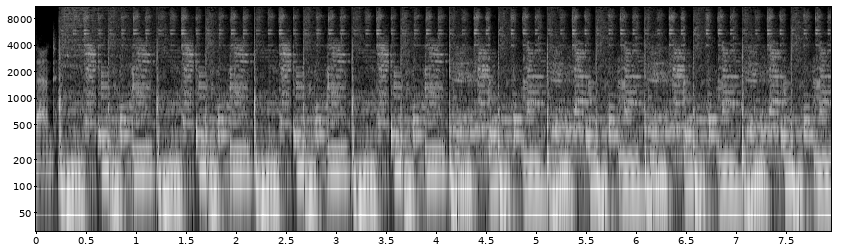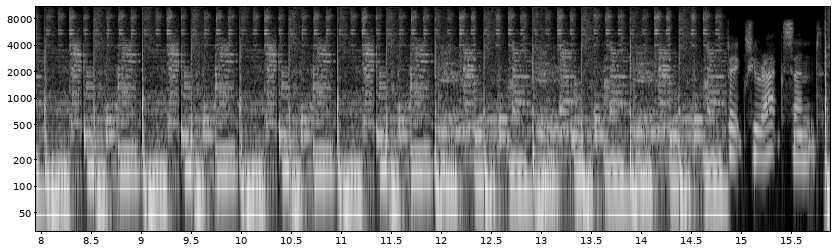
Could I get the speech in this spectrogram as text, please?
Accent. Fix your accent.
